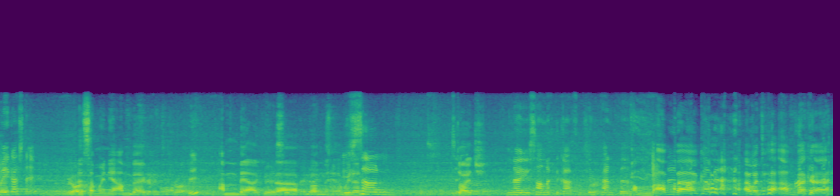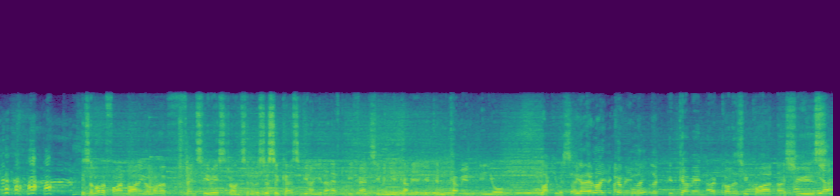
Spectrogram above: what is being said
Where you guys staying? It's somewhere near Amberg. Who? Amberg. the- up on the hill. We You don't sound... Deutsch. No, you sound like the guy from Pink Panther. Am- Amberg. I went to Amberg. There's a lot of fine dining, a lot of fancy restaurants, and it was just a case of, you know, you don't have to be fancy when you come here. You can come in in your, like you were saying, Yeah, come like in come in, paintball, like- look- you can come in, no collars required, no shoes. Yeah.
